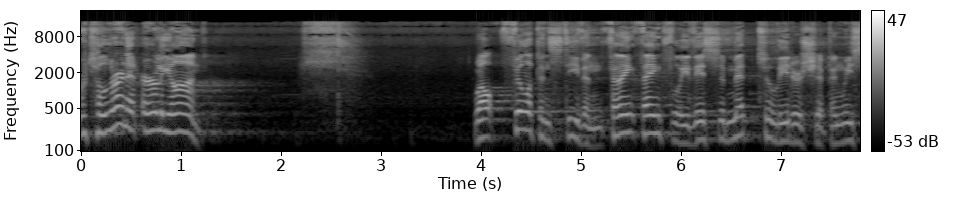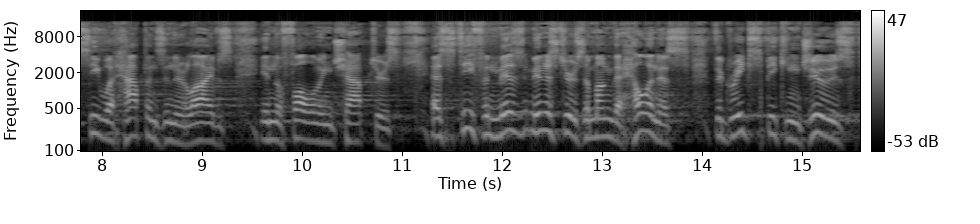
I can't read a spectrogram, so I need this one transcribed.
We're to learn it early on. Well, Philip and Stephen, thank, thankfully, they submit to leadership, and we see what happens in their lives in the following chapters. As Stephen ministers among the Hellenists, the Greek speaking Jews,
